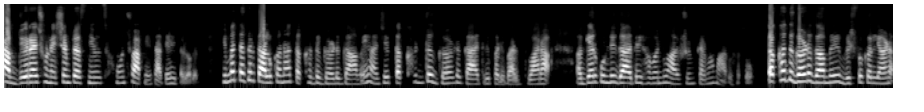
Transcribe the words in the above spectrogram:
આપ જોઈ રહ્યા છો નેશન પ્લસ ન્યૂઝ. હું છું આપની સાથે હેતલ વગર. હિંમતનગર તાલુકાના તખતગઢ ગામે આજે તખતગઢ ગાયત્રી પરિવાર દ્વારા અગિયાર કુંડી ગાયત્રી હવનનું આયોજન કરવામાં આવ્યું હતું. તખતગઢ ગામે વિશ્વ કલ્યાણ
